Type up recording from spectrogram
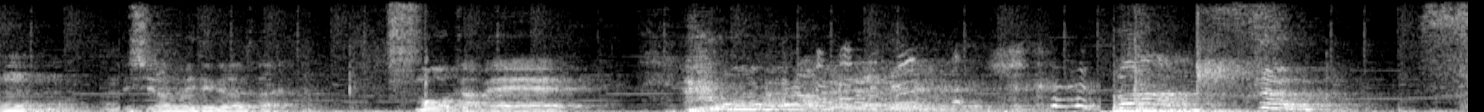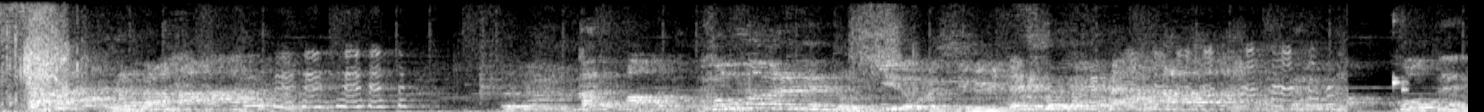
うんうん後ろ向いてください。もう壁 バンスン。あこの流れでドッキリで俺死ぬみたいな。後転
